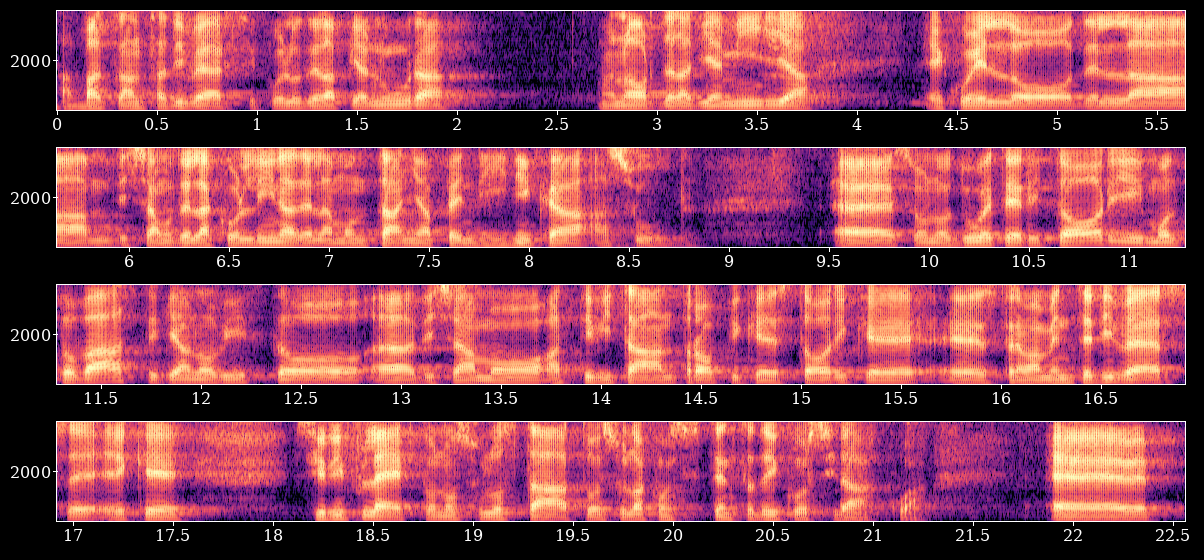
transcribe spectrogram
abbastanza diversi, quello della pianura a nord della Via Emilia e quello della, diciamo, della collina della montagna appenninica a sud. Eh, sono due territori molto vasti che hanno visto eh, diciamo, attività antropiche e storiche eh, estremamente diverse e che si riflettono sullo stato e sulla consistenza dei corsi d'acqua. Eh,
